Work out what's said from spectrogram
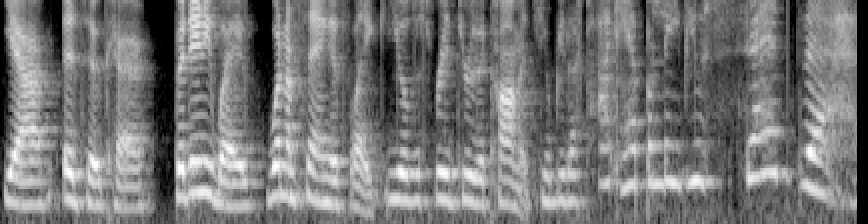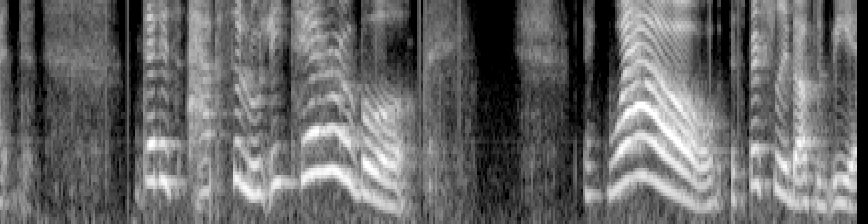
yeah, it's okay. But anyway, what I'm saying is like, you'll just read through the comments. You'll be like, I can't believe you said that. That is absolutely terrible. Like, wow. Especially about the VA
